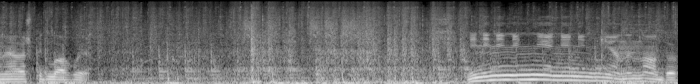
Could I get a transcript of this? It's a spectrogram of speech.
Мене аж підлагує. Ні-ні-ні-ні-ні-ні-ні, не надо.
